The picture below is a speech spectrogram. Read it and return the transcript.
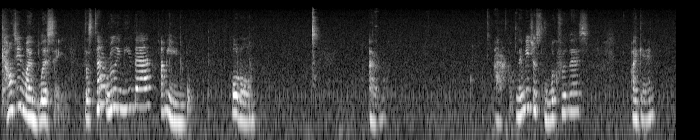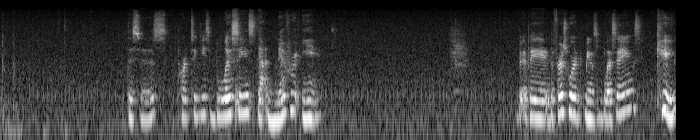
Counting my blessing. Does that really mean that? I mean, hold on. I don't know. I don't know. Let me just look for this again. This is Portuguese blessings that never end. The, the first word means blessings. K,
